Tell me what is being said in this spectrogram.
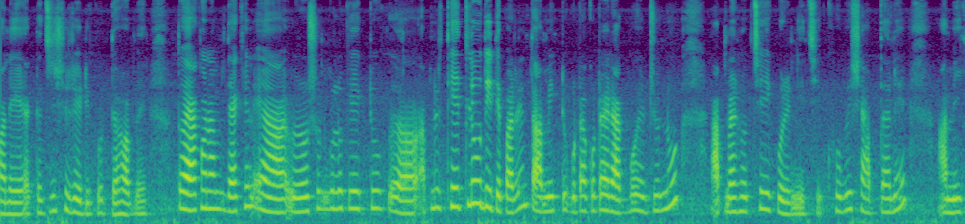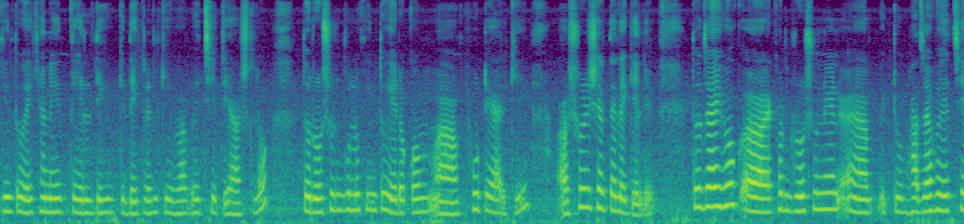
মানে একটা জিনিস রেডি করতে হবে। তো এখন আমি দেখেন রসুনগুলোকে একটু আপনি থেতলেও দিতে পারেন। তো আমি একটু গোটা গোটায় রাখব, এর জন্য আপনার হচ্ছে এই করে নিচ্ছি। খুবই সাবধানে আমি কিন্তু এখানে তেল দিয়ে দেখলেন কীভাবে ছিটে আসলো। তো রসুনগুলো কিন্তু এরকম ফুটে আর কি। সরিষার তেলে গেলে। তো যাই হোক এখন রসুনের একটু ভাজা হয়েছে,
